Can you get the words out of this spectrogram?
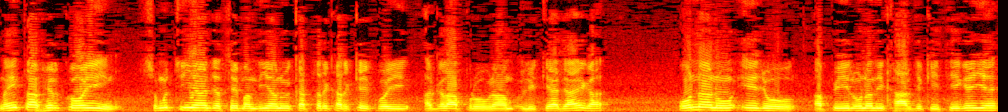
ਨਹੀਂ ਤਾਂ ਫਿਰ ਕੋਈ ਸਮੁੱਚੀਆਂ ਜਥੇਬੰਦੀਆਂ ਨੂੰ ਇਕੱਤਰ ਕਰਕੇ ਕੋਈ ਅਗਲਾ ਪ੍ਰੋਗਰਾਮ ਉਲੀਕਿਆ ਜਾਏਗਾ। ਉਹਨਾਂ ਨੂੰ ਇਹ ਜੋ ਅਪੀਲ ਉਹਨਾਂ ਦੀ ਖਾਰਜ ਕੀਤੀ ਗਈ ਹੈ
